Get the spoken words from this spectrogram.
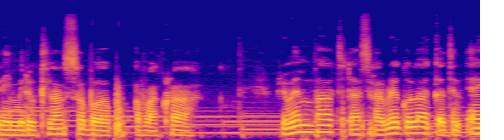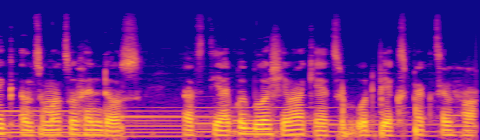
in a middle class suburb of Accra, remembered that her regular garden egg and tomato vendors at the Agbogbloshie market would be expecting her.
